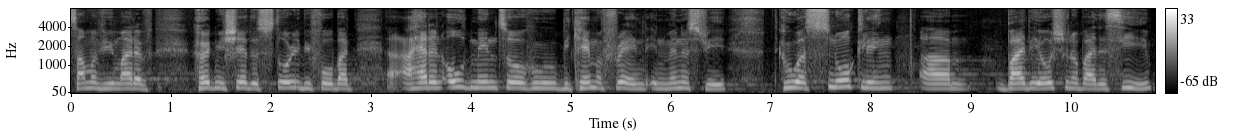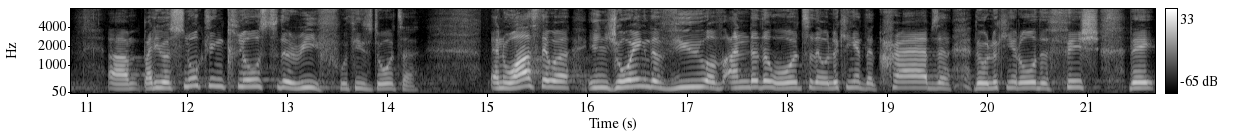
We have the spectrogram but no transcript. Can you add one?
Some of you might have heard me share this story before, but I had an old mentor who became a friend in ministry who was snorkeling um, by the ocean or by the sea, um, but he was snorkeling close to the reef with his daughter. And whilst they were enjoying the view of under the water, they were looking at the crabs and they were looking at all the fish, they,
